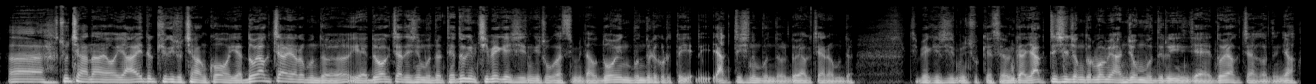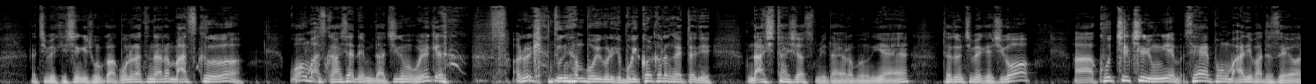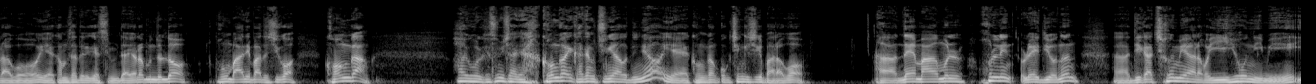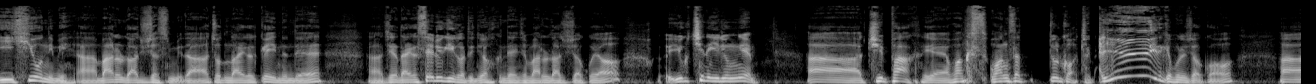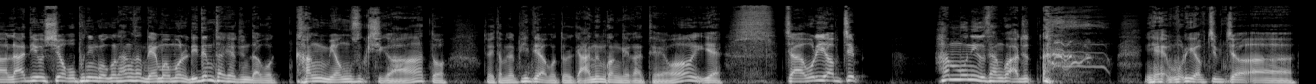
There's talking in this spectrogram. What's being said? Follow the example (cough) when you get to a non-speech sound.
아, 좋지 않아요. 이 아이들 키우기 좋지 않고, 예, 노약자 여러분들, 예, 노약자 되신 분들, 되도록 집에 계시는 게 좋을 것 같습니다. 노인분들, 그리고 또 약 드시는 분들, 노약자 여러분들. 집에 계시면 좋겠어요. 그러니까 약 드실 정도로 몸이 안 좋은 분들이 이제 노약자거든요. 그러니까 집에 계시는 게 좋을 것 같고, 오늘 같은 날은 마스크, 꼭 마스크 하셔야 됩니다. 지금 왜 이렇게, (laughs) 왜 이렇게 눈이 안 보이고 이렇게 목이 컬컬한가 했더니, 날씨 탓이었습니다, 여러분. 예. 대전 집에 계시고, 아, 9776님, 새해 복 많이 받으세요. 라고, 예, 감사드리겠습니다. 여러분들도 복 많이 받으시고, 건강, 아이고, 왜 이렇게 숨이 차냐. 건강이 가장 중요하거든요. 예, 건강 꼭 챙기시기 바라고. 아, 내 마음을 홀린 라디오는 아, 네가 처음이야라고 이효님이 이희호님이 아, 말을 놔주셨습니다. 저도 나이가 꽤 있는데 아, 제가 나이가 세륙이거든요. 근데 이제 말을 놔주셨고요. 6726님 아 쥐팍 예 황, 황사 뚫고 절빨리 이렇게 보내주셨고 아, 라디오 쇼 오프닝 곡은 항상 내 몸을 리듬 타게 해준다고 강명숙 씨가 또 저희 담당 PD하고 또 이렇게 아는 관계 같아요. 예. 자, 우리 옆집 한문희 의상과 아주 (laughs) 예, 우리 옆집 저, 어,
